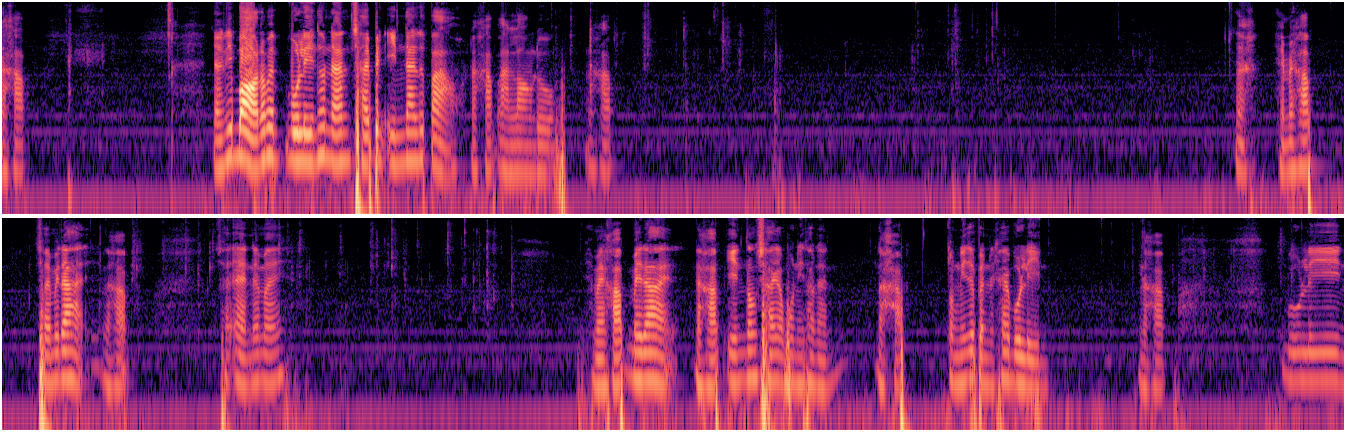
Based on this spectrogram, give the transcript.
นะครับ อย่างที่บอกต้องเป็นบูลีนเท่านั้นใช้เป็น int ได้หรือเปล่านะครับ อ่านลองดูนะครับเห็นไหมครับ ช้ไม่ได้นะครับ ใช้ and ได้ไหมเห็นไหมครับ ไม่ได้นะครับ int ต้องใช้กับพวกนี้เท่านั้นนะครับ ตรงนี้จะเป็นแค่บูลีนนะครับบูลีน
